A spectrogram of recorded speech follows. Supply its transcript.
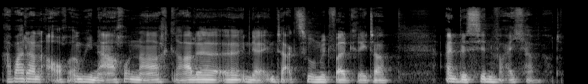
aber dann auch irgendwie nach und nach, gerade äh, in der Interaktion mit Valgreta, ein bisschen weicher wird.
